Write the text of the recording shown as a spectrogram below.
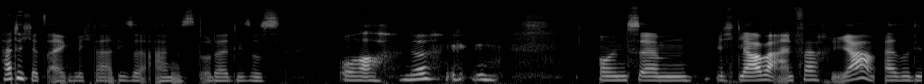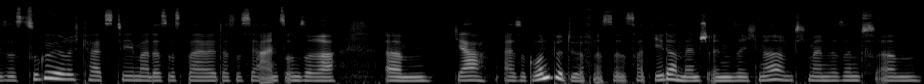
hatte ich jetzt eigentlich da diese Angst oder dieses, oh, ne? Und ähm, ich glaube einfach, ja, also dieses Zugehörigkeitsthema, das ist bei, das ist ja eins unserer, ähm, ja, also Grundbedürfnisse. Das hat jeder Mensch in sich, ne? Und ich meine, wir sind, ähm,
